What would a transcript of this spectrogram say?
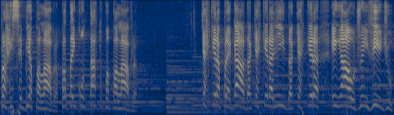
para receber a palavra, para estar em contato com a palavra. Quer queira pregada, quer queira lida, quer queira em áudio, em vídeo,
